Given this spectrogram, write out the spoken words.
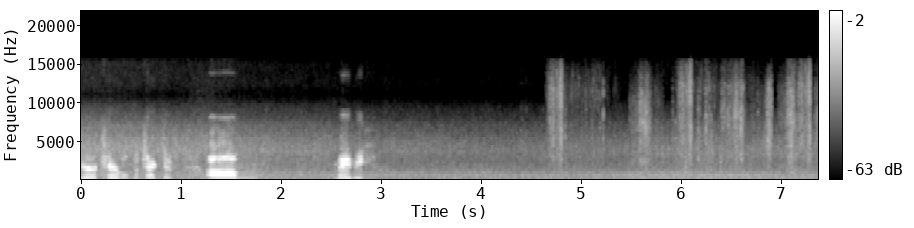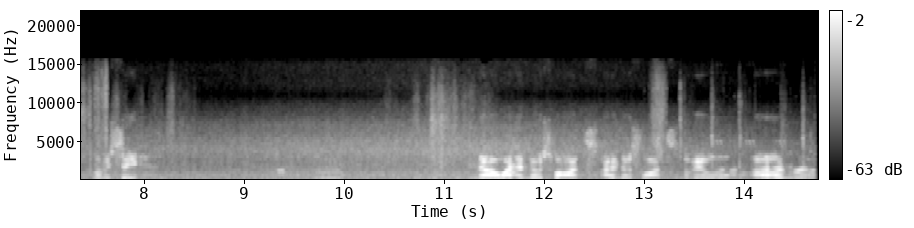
you're a terrible detective. Um, maybe. Let me see. No, I have no spots. I have no slots available. Um, I have room.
